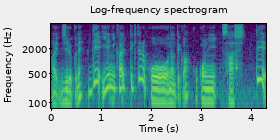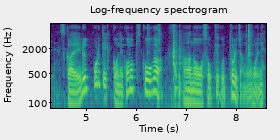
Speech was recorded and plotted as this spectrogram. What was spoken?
はい磁力ね。で家に帰ってきたらこう何ていうかここに挿して使えるこれ結構ねこの機構があのそう結構取れちゃうんだねこれね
